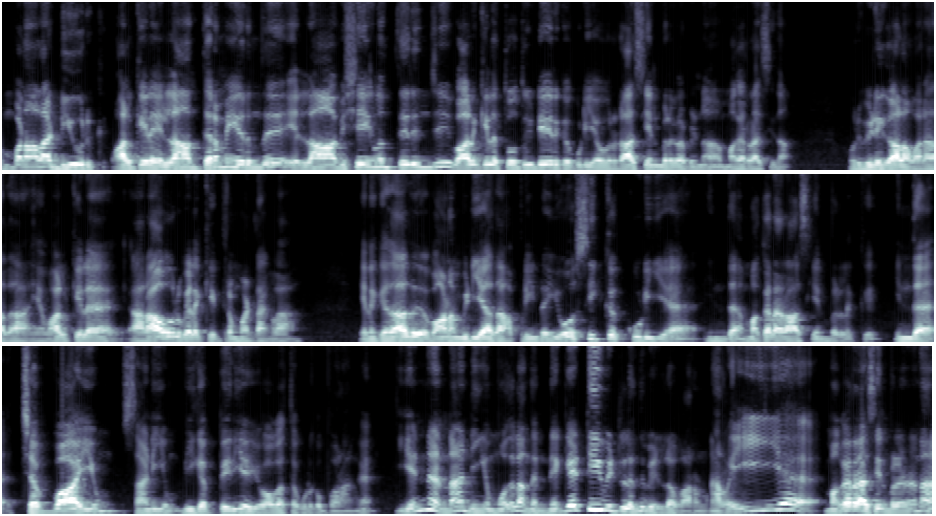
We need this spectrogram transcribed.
ரொம்ப நாளாக டியூ இருக்குது வாழ்க்கையில் எல்லா திறமையும் இருந்து எல்லா விஷயங்களும் தெரிஞ்சு வாழ்க்கையில் தோத்துக்கிட்டே இருக்கக்கூடிய ஒரு ராசி என்பர்கள் அப்படின்னா மகர ராசி தான் ஒரு விடுகாலம் வராதா? என் வாழ்க்கையில் யாராவது ஒரு விளக்கேற்ற மாட்டாங்களா? எனக்கு ஏதாவது வானம் விடியாதா அப்படின்னு யோசிக்கக்கூடிய இந்த மகர ராசி என்பவர்களுக்கு இந்த செவ்வாயும் சனியும் மிகப்பெரிய யோகத்தை கொடுக்க போகிறாங்க என்னன்னா நீங்கள் முதல்ல அந்த நெகட்டிவிட்டிலேருந்து வெளில வரணும். நிறைய மகர ராசி என்பது என்னென்னா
